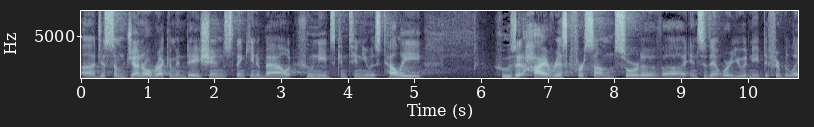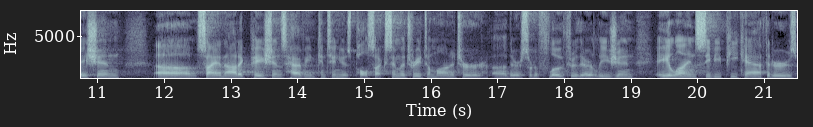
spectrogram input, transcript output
uh, just some general recommendations, thinking about who needs continuous tele, who's at high risk for some sort of uh, incident where you would need defibrillation, uh, cyanotic patients having continuous pulse oximetry to monitor uh, their sort of flow through their lesion, A-line CVP catheters.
